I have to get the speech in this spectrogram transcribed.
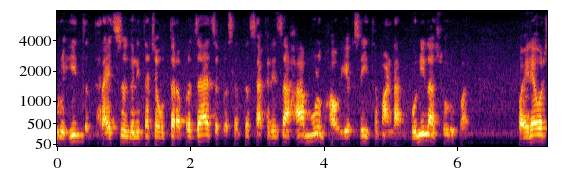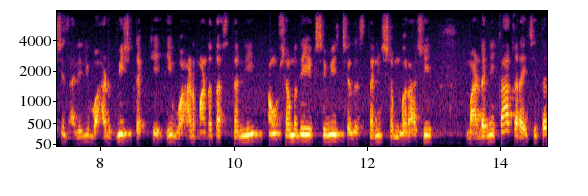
गृहीत धरायचं गणिताच्या उत्तरापर्यंत जायचं कसं तर साखरेचा हा मूळ भाव यक्ष इथं मांडा गुणीला स्वरूपात. पहिल्या वर्षी झालेली वाढ वीस टक्के. ही वाढ मांडत असताना अंशामध्ये एकशे वीस छेदस्थानी शंभर अशी मांडणी का करायची? तर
